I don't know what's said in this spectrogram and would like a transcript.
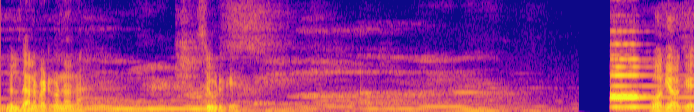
వీళ్ళు దండ పెట్టుకోండి అన్న శివుడికి ఓకే ఓకే.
